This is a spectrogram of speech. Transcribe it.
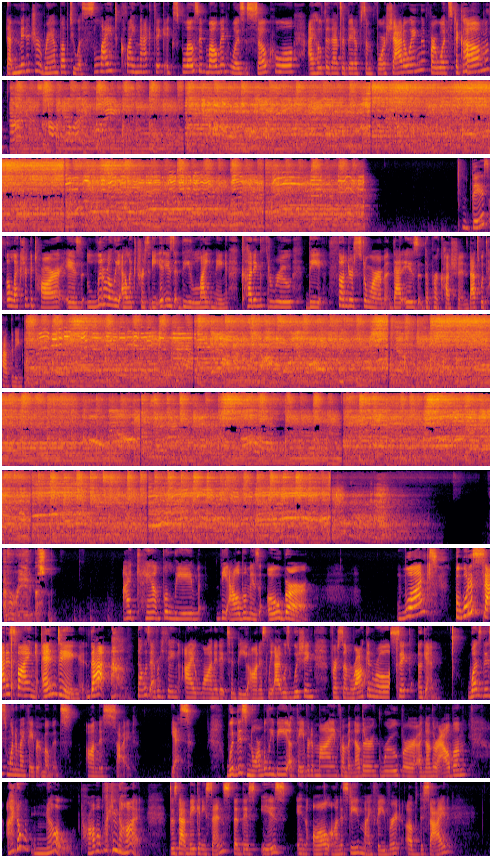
That miniature ramp up to a slight climactic explosive moment was so cool. I hope that that's a bit of some foreshadowing for what's to come. This electric guitar is literally electricity. It is the lightning cutting through the thunderstorm that is the percussion. That's what's happening. Ever read a I can't believe the album is over. What? But what a satisfying ending. That that was everything I wanted it to be, honestly. I was wishing for some rock and roll. Sick again. Was this one of my favorite moments on this side? Yes. Would this normally be a favorite of mine from another group or another album? I don't know. Probably not. Does that make any sense that this is, in all honesty, my favorite of the side?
